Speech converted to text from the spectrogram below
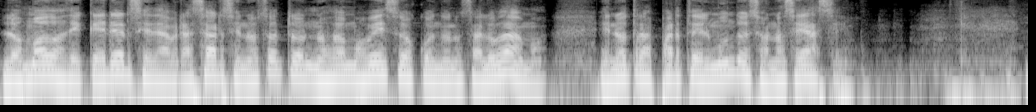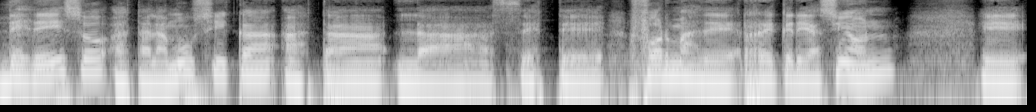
Los modos de quererse, de abrazarse, nosotros nos damos besos cuando nos saludamos. En otras partes del mundo eso no se hace. Desde eso hasta la música, hasta las este, formas de recreación, eh,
